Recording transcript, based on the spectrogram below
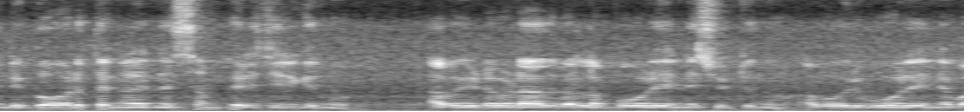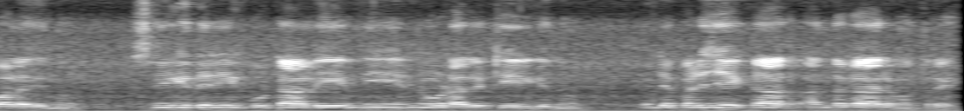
നിന്റെ ഘോരത്തങ്ങൾ എന്നെ സംഹരിച്ചിരിക്കുന്നു. അവ ഇടപെടാതെ വെള്ളം പോലെ എന്നെ ചുറ്റുന്നു. അവ ഒരുപോലെ എന്നെ വളയുന്നു. സ്നേഹിതരെയും കൂട്ടാളിയെയും നീ എന്നോട് അകറ്റിയിരിക്കുന്നു. എന്റെ പരിചയക്കാർ അന്ധകാരമത്രേ.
